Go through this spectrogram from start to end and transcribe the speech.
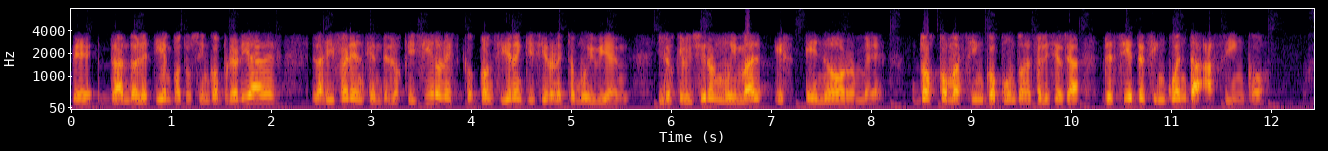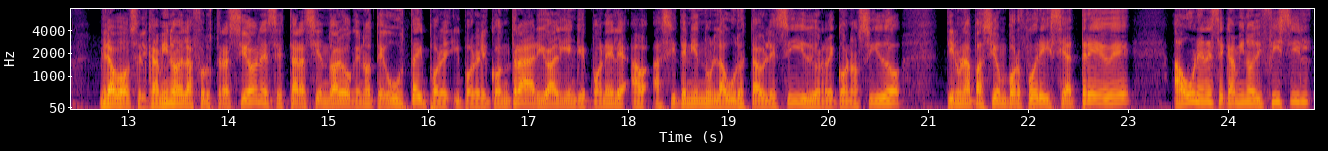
eh, dándole tiempo a tus cinco prioridades? La diferencia entre los que hicieron esto, consideran que hicieron esto muy bien y los que lo hicieron muy mal es enorme. 2,5 puntos de felicidad, o sea, de 7,50 a 5. Mira vos, el camino de la frustración es estar haciendo algo que no te gusta y por, y por el contrario, alguien que ponele, así teniendo un laburo establecido y reconocido, tiene una pasión por fuera y se atreve aún en ese camino difícil,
